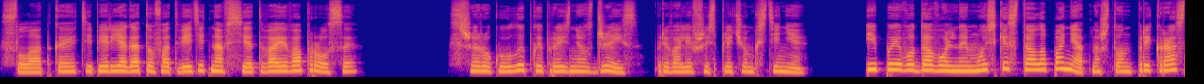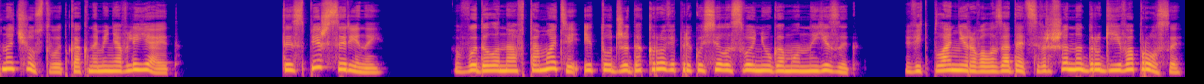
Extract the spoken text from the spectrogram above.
«Сладкая, теперь я готов ответить на все твои вопросы», с широкой улыбкой произнес Джейс, привалившись плечом к стене. И по его довольной моське стало понятно, что он прекрасно чувствует, как на меня влияет. «Ты спишь с Ириной?» Выдала на автомате и тут же до крови прикусила свой неугомонный язык. Ведь планировала задать совершенно другие вопросы,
